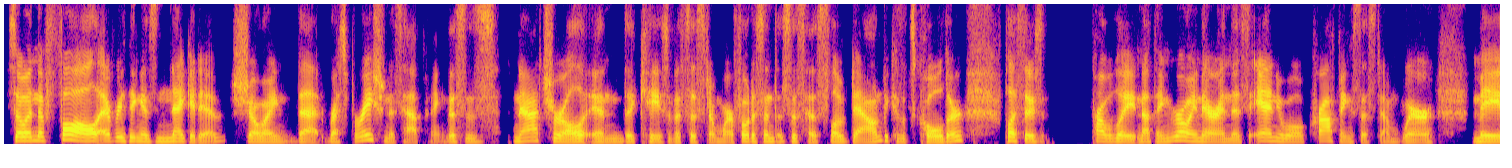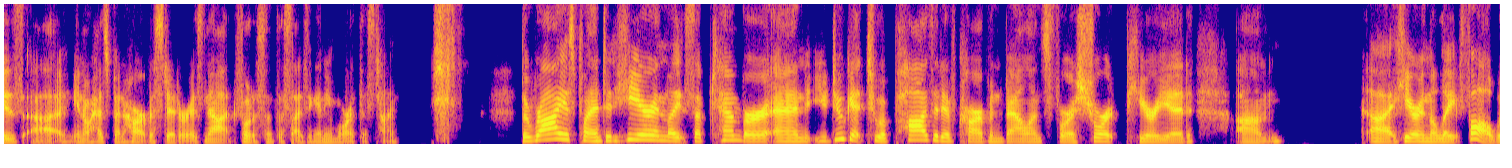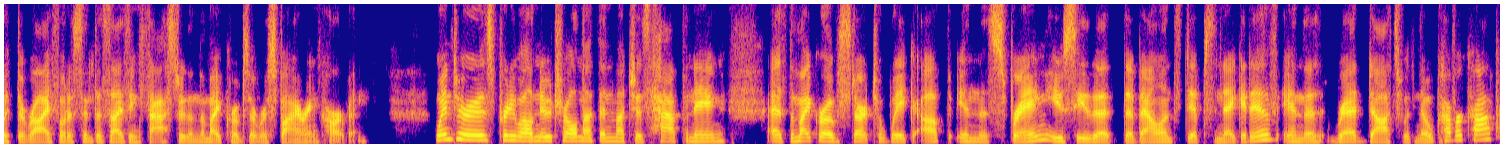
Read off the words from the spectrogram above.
So in the fall, everything is negative, showing that respiration is happening. This is natural in the case of a system where photosynthesis has slowed down because it's colder. Plus there's probably nothing growing there in this annual cropping system where maize, uh, you know, has been harvested or is not photosynthesizing anymore at this time. The rye is planted here in late September, and you do get to a positive carbon balance for a short period um, uh, here in the late fall with the rye photosynthesizing faster than the microbes are respiring carbon. Winter is pretty well neutral, nothing much is happening. As the microbes start to wake up in the spring, you see that the balance dips negative in the red dots with no cover crop.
